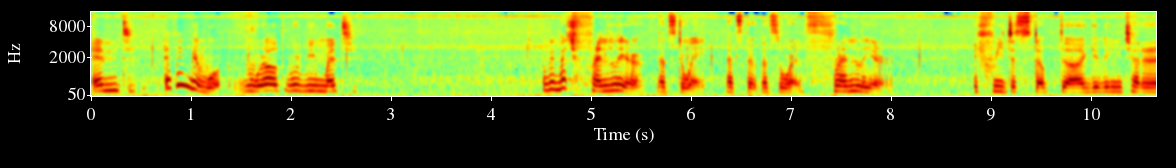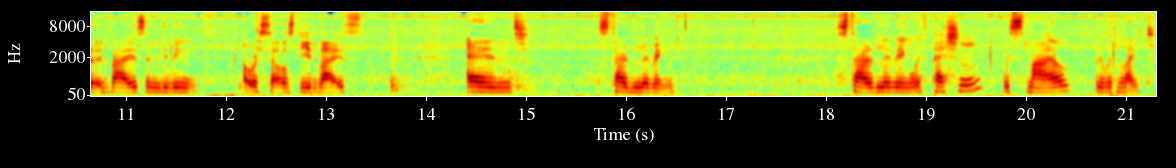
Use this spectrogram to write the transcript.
and I think the, the world would be much We'll be much friendlier. That's the way. That's the that's the word. Friendlier. If we just stopped uh, giving each other advice and giving ourselves the advice, and start living start living with passion, with smile, and with light.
